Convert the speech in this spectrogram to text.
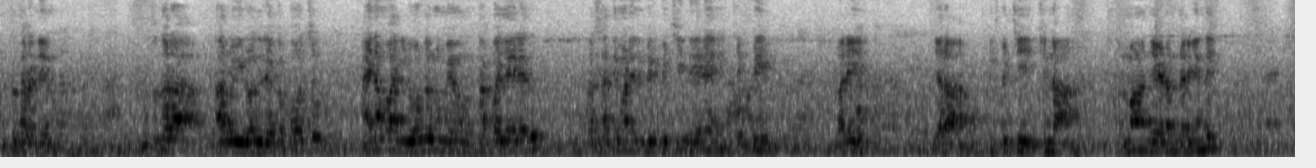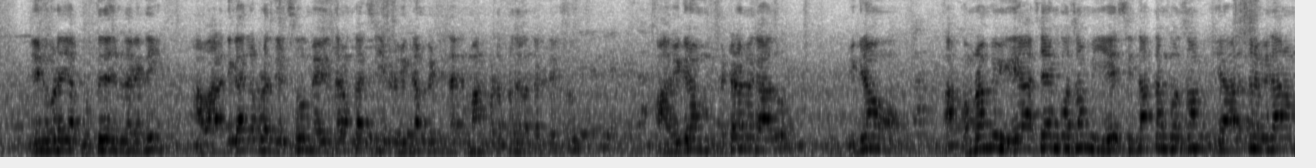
ముత్తుధర నేను. ముత్తుధర గారు ఈరోజు లేకపోవచ్చు. అయినా వారి లోటును మేము తక్కువ చేయలేదు. మరి సత్యమణిని పిలిపించి నేనే చెప్పి మరి ఇలా పిలిపించి చిన్న సన్మానం చేయడం జరిగింది. నేను కూడా ఇలా గుర్తు చేయడం జరిగింది. ఆ వాళ్ళ అధికారులు కూడా తెలుసు. మేము ఇద్దరం కలిసి ఇక్కడ విగ్రహం పెట్టిందని మానపట్ట ప్రజలందరికీ తెలుసు. ఆ విగ్రహం పెట్టడమే కాదు విగ్రహం ఆ కొమరంబి ఏ ఆశయం కోసం ఏ సిద్ధాంతం కోసం ఏ ఆలోచన విధానం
